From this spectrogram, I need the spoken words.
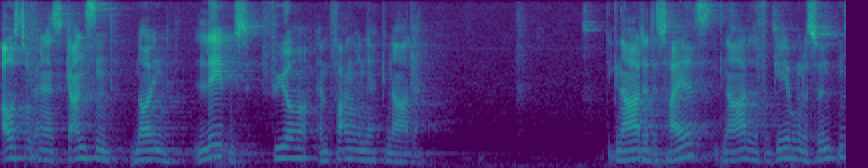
Ausdruck eines ganzen neuen Lebens für empfangene Gnade. Die Gnade des Heils, die Gnade der Vergebung der Sünden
